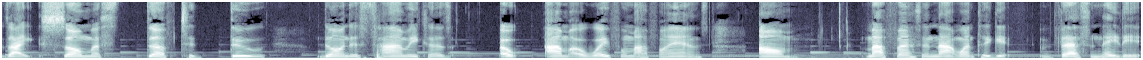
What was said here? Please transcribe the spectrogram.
like so much stuff to do during this time because oh, I'm away from my friends. Um, my friends did not want to get vaccinated.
